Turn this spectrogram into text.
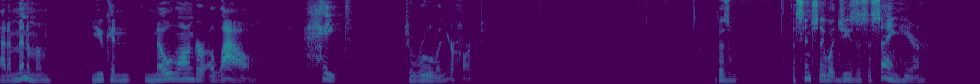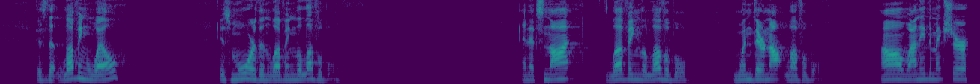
At a minimum, you can no longer allow hate to rule in your heart. Because essentially, what Jesus is saying here is that loving well is more than loving the lovable. And it's not loving the lovable when they're not lovable. Oh, I need to make sure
